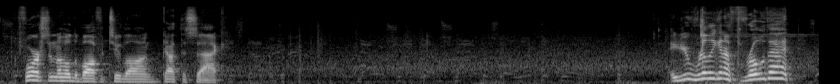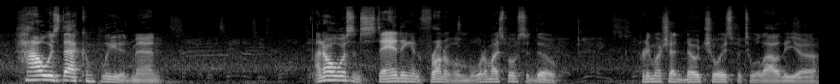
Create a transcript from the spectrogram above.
Forced him to hold the ball for too long. Got the sack. Are you really going to throw that? How is that completed, man? I know I wasn't standing in front of him, but what am I supposed to do? Pretty much had no choice but to allow the, uh,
